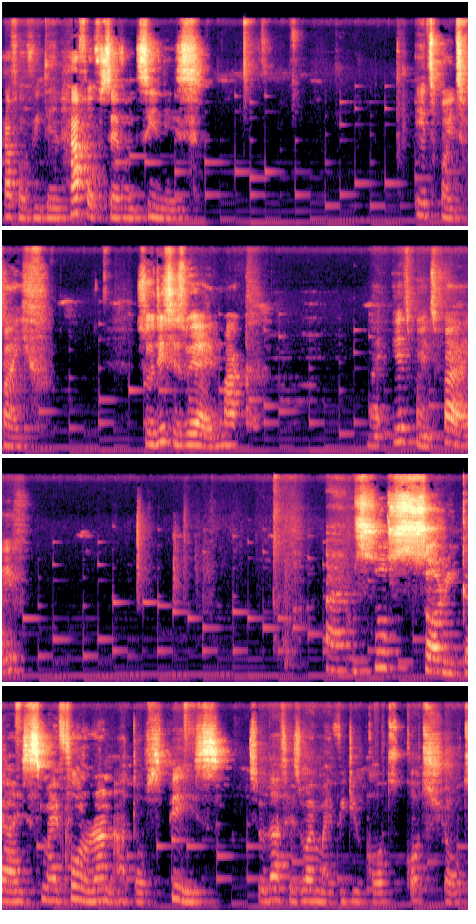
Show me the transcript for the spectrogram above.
Half of it then half of 17 is 8.5 so this is where I mark my 8.5 I'm so sorry guys my phone ran out of space so that is why my video got got short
